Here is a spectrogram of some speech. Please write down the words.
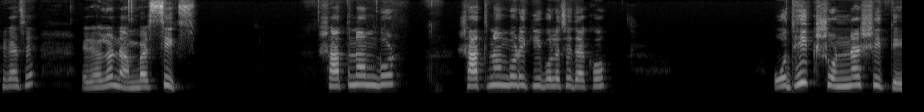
ঠিক আছে? এটা হলো নাম্বার সিক্স সাত নম্বর, সাত নম্বরে কি বলেছে দেখো? অধিক সন্ন্যাসীতে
